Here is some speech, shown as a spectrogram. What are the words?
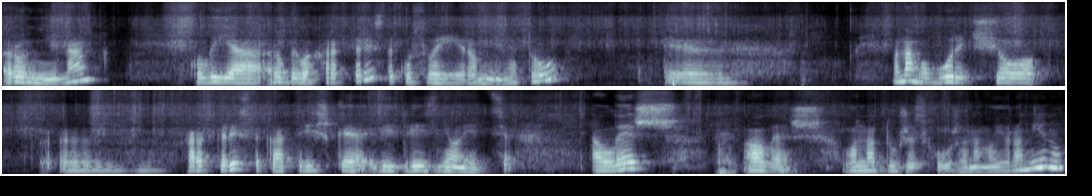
роміна. Коли я робила характеристику своєї роміни, то е, вона говорить, що е, характеристика трішки відрізняється. Але ж, але ж вона дуже схожа на мою роміну.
